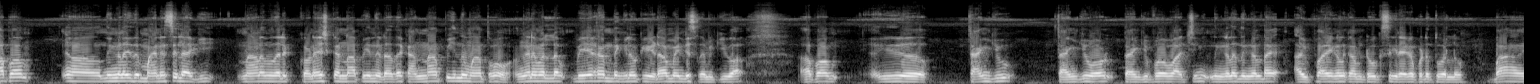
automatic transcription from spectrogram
അപ്പം നിങ്ങളിത് മനസ്സിലാക്കി നാളെ മുതൽ ഗണേഷ് കണ്ണാപ്പി എന്ന് ഇടാതെ കണ്ണാപ്പി എന്ന് മാത്രമോ അങ്ങനെ വല്ല വേറെ എന്തെങ്കിലുമൊക്കെ ഇടാൻ വേണ്ടി ശ്രമിക്കുക. അപ്പം ഈ thank you thank you all thank you for watching നിങ്ങൾ നിങ്ങളുടെ അഭിപ്രായങ്ങൾ കമന്റ് ബോക്സിൽ രേഖപ്പെടുത്തുമല്ലോ ബൈ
